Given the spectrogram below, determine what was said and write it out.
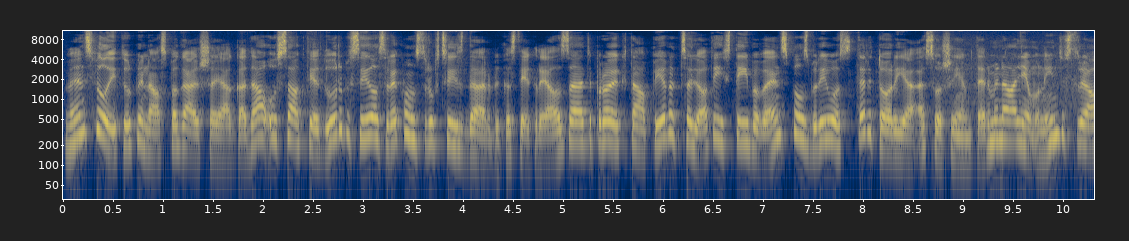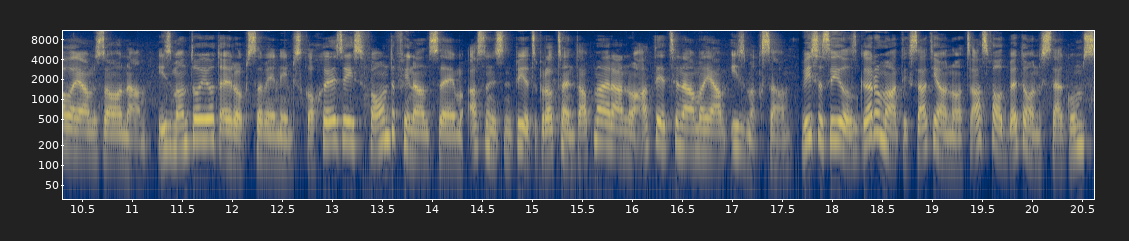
Ventspilī turpinās pagājušajā gadā uzsāktie Durbas ielas rekonstrukcijas darbi, kas tiek realizēti projektā Pievedceļu attīstība Ventspils brīvos teritorijā esošajiem termināļiem un industriālajām zonām, izmantojot Eiropas Savienības kohēzijas fonda finansējumu 85% apmērā no attiecināmajām izmaksām. Visas ielas garumā tiks atjaunots asfaltbetona segums,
